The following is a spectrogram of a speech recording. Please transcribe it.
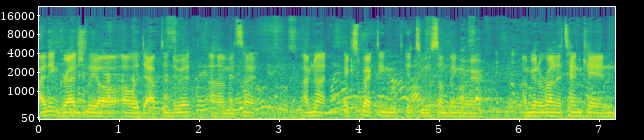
I think gradually I'll, I'll adapt into it. Um, it's not. I'm not expecting it to be something where I'm going to run a 10k and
